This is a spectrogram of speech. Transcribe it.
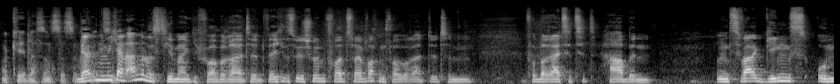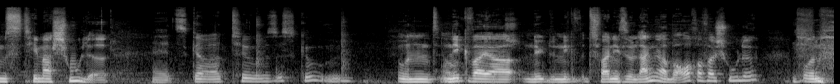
Okay, lass uns das. Wir hatten nämlich ein anderes Thema eigentlich vorbereitet, welches wir schon vor zwei Wochen vorbereitet haben. Und zwar ging es ums Thema Schule. Let's go to the school. Und Nick war ja, Nick, Nick zwar nicht so lange, aber auch auf der Schule. Und.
